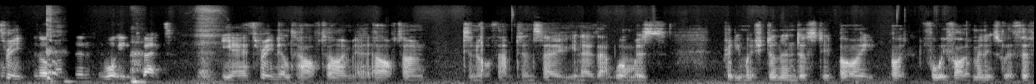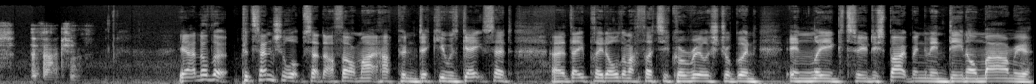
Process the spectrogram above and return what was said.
three. Northampton, what you expect? Yeah, three 0 to half time. At half time to Northampton. So you know that one was pretty much done and dusted by by 45 minutes worth of, of action. Yeah, another potential upset that I thought might happen, Dickie, was Gateshead. Uh, they played Oldham Athletic, who are really struggling in League Two, despite bringing in Dino Maamria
